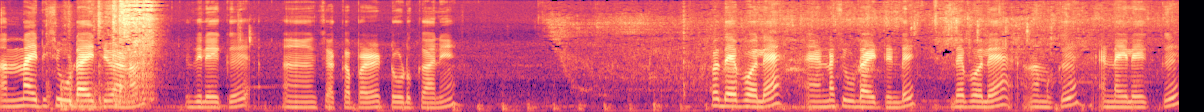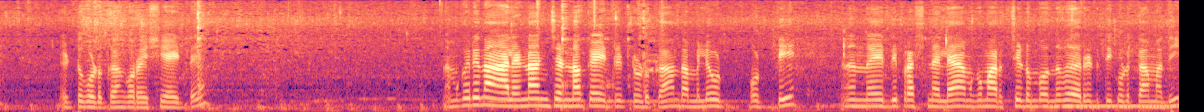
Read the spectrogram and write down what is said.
നന്നായിട്ട് ചൂടായിട്ട് വേണം ഇതിലേക്ക് ചക്കപ്പഴം ഇട്ട് കൊടുക്കാൻ. അപ്പോൾ അതേപോലെ എണ്ണ ചൂടായിട്ടുണ്ട്. ഇതേപോലെ നമുക്ക് എണ്ണയിലേക്ക് ഇട്ട് കൊടുക്കാം കുറേശ്ശെയായിട്ട്. നമുക്കൊരു നാലെണ്ണം അഞ്ചെണ്ണം ഒക്കെ ആയിട്ട് ഇട്ട് കൊടുക്കാം. തമ്മിൽ ഒട്ടി നിന്ന് എഴുതി പ്രശ്നമില്ല നമുക്ക് മറിച്ചിടുമ്പോൾ ഒന്ന് വേറെ എടുത്തി കൊടുത്താൽ മതി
